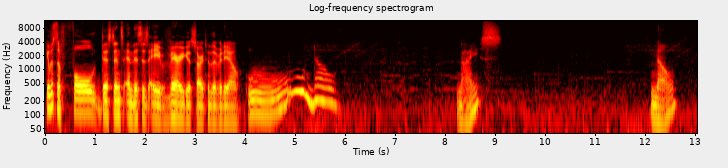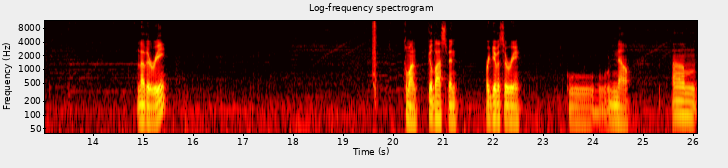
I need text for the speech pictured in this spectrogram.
Give us the full distance, and this is a very good start to the video. Ooh, no. Nice. No. Another re? Come on, good last spin. Or give us a re. Ooh, no. Um,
